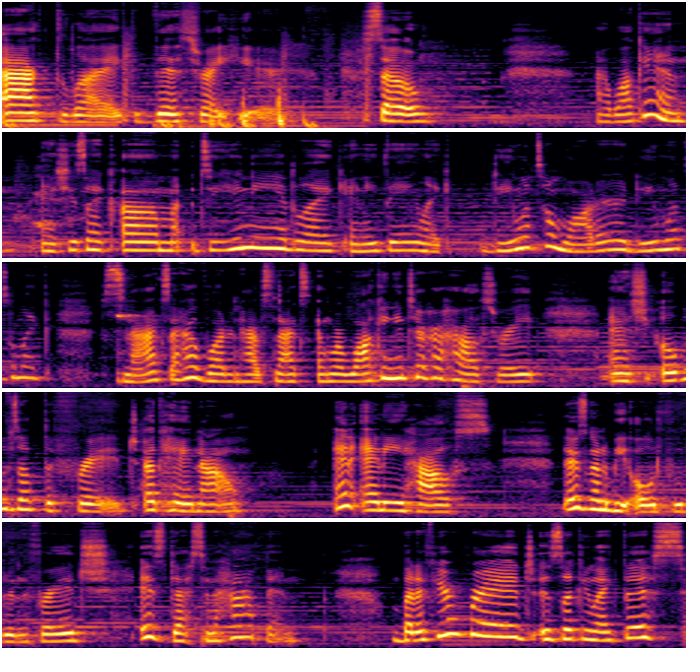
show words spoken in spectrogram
act like this right here. So I walk in and she's like, um, do you need like anything? Like, do you want some water? Do you want some like snacks? I have water and have snacks. And we're walking into her house, right? And she opens up the fridge. Okay, now, in any house, there's gonna be old food in the fridge. It's destined to happen. But if your fridge is looking like this,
